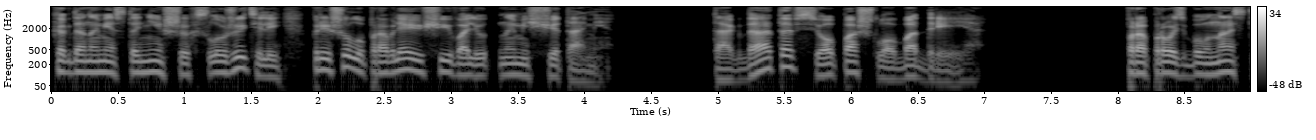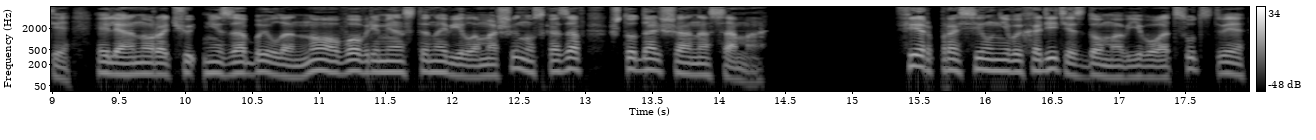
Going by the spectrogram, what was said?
когда на место низших служителей пришел управляющий валютными счетами. Тогда-то все пошло бодрее. Про просьбу Насти Элеонора чуть не забыла, но вовремя остановила машину, сказав, что дальше она сама. Фер просил не выходить из дома в его отсутствие,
